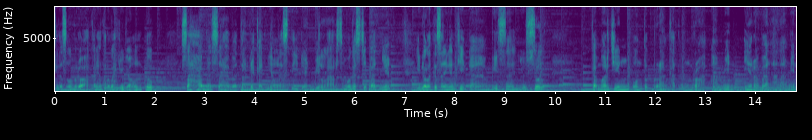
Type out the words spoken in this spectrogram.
Kita selalu mendoakan yang terbaik juga untuk sahabat-sahabat terdekatnya Lesti dan Bilar. Semoga secepatnya idola kesayangan kita bisa nyusul Kak Marjin untuk berangkat umroh. Amin. Ya alamin.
